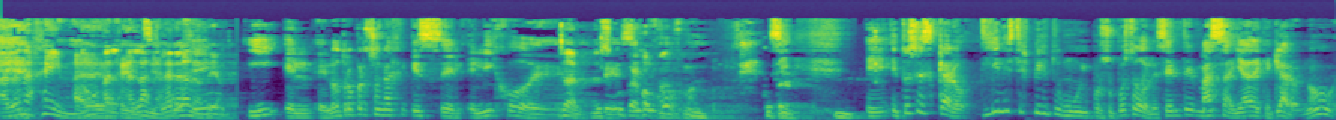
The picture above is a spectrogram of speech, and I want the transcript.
Alana Haim, ¿no? Alana Alana, sí, Haim, y el, el otro personaje que es el, el hijo de, Claro, es de Cooper Hoffman. Hoffman. Sí. Mm. Eh, entonces, claro, tiene este espíritu muy, por supuesto, adolescente, más allá de que, claro, ¿no?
